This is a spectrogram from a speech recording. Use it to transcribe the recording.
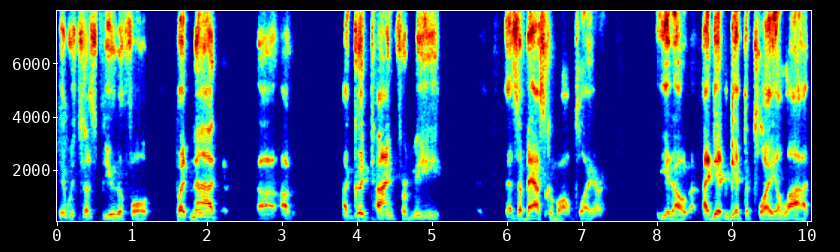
it was just beautiful, but not uh, a, a good time for me as a basketball player. You know, I didn't get to play a lot.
